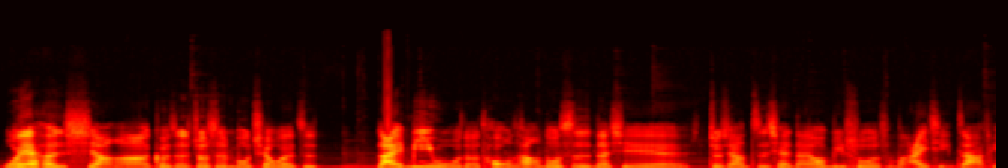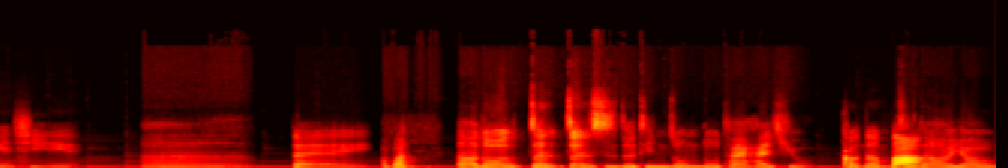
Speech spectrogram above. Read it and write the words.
我也很想啊，可是就是目前为止来密我的，通常都是那些，就像之前男友咪说的什么爱情诈骗系列。嗯，对，好吧，大家都真真实的听众都太害羞。可能吧，知道要，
